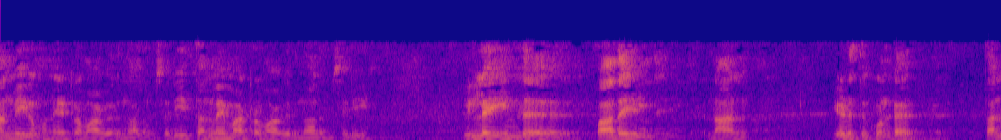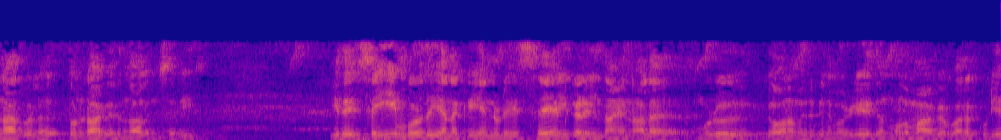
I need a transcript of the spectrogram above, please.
ஆன்மீக முன்னேற்றமாக இருந்தாலும் சரி தன்மை மாற்றமாக இருந்தாலும் சரி இல்லை இந்த பாதையில் நான் எடுத்துக்கொண்ட தன்னார்வல தொண்டாக இருந்தாலும் சரி இதை செய்யும் பொழுது எனக்கு என்னுடைய செயல்களில் தான் என்னால் முழு கவனம் இருக்கணும் வழியே இதன் மூலமாக வரக்கூடிய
